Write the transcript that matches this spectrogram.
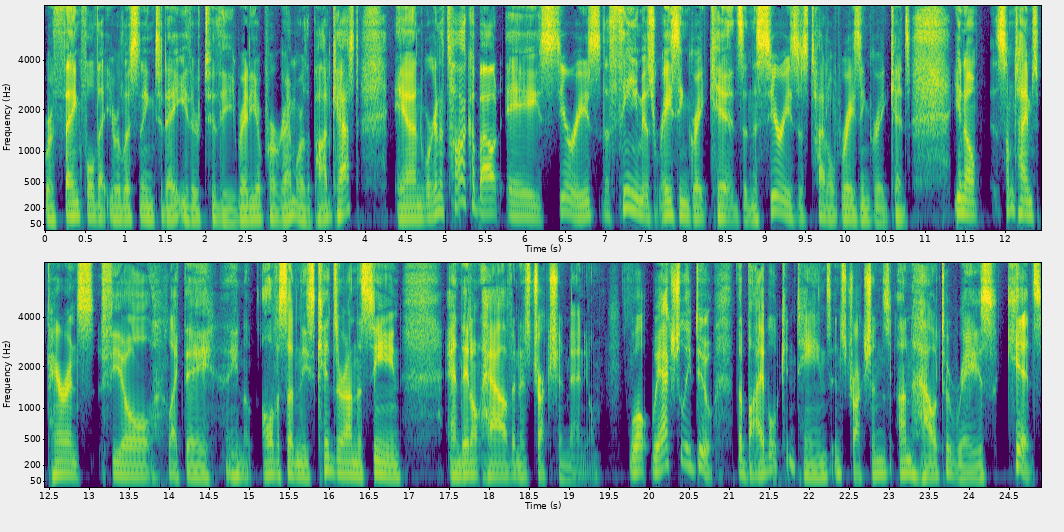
we're thankful that you're listening today, either to the radio program or the podcast. And we're going to talk about a series. The theme is Raising Great Kids, and the series is titled Raising Great Kids. You know, sometimes parents feel like they, you know, all of a sudden these kids are on the scene and they don't have an instruction manual. Well, we actually do. The Bible contains instructions on how to raise kids.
